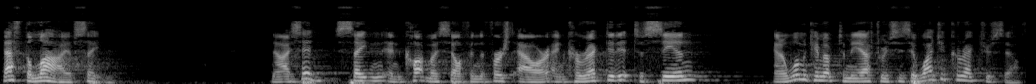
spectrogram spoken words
That's the lie of Satan. Now I said Satan and caught myself in the first hour and corrected it to sin and a woman came up to me afterwards. She said, Why'd you correct yourself?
